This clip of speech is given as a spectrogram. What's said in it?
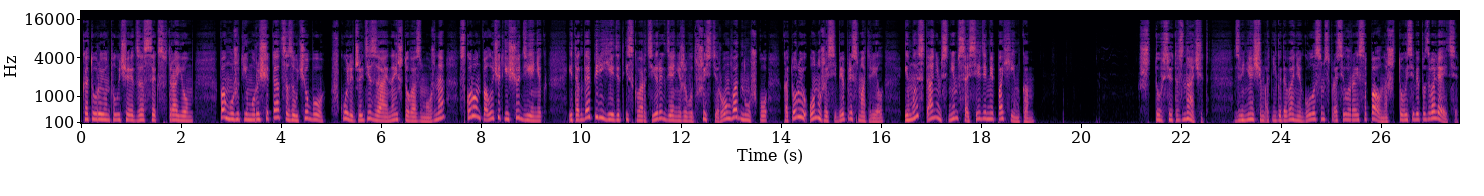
которую он получает за секс втроем, поможет ему рассчитаться за учебу в колледже дизайна и что, возможно, скоро он получит еще денег, и тогда переедет из квартиры, где они живут в шестером, в однушку, которую он уже себе присмотрел, и мы станем с ним соседями по Химкам. «Что все это значит?» — звенящим от негодования голосом спросила Раиса Павловна. «Что вы себе позволяете?»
